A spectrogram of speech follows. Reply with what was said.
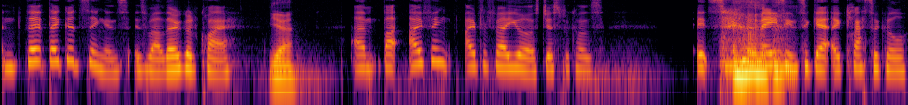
and they're they're good singers as well. They're a good choir. yeah. Um, but I think I prefer yours just because it's so amazing to get a classical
